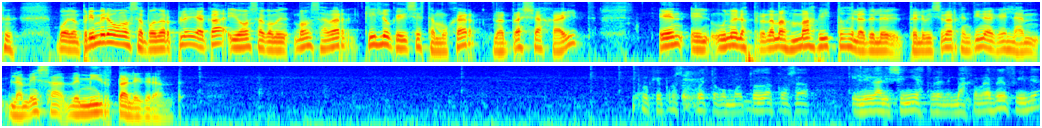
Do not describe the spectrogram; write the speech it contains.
bueno, primero vamos a poner play acá y vamos a, vamos a ver qué es lo que dice esta mujer, Natalia Haidt, en uno de los programas más vistos de la tele- televisión argentina, que es la, la mesa de Mirta Legrand. porque por supuesto, como toda cosa ilegal y siniestra en más que la pedofilia,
